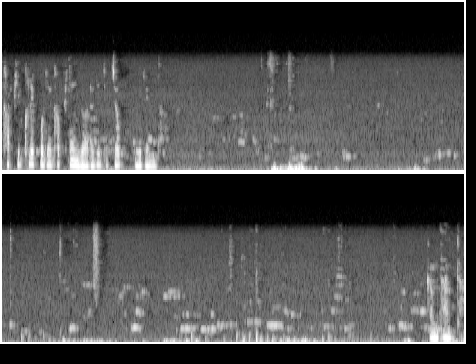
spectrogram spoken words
카피 클립보드에 카피된 URL이 직접 오게 됩니다. 감사합니다.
